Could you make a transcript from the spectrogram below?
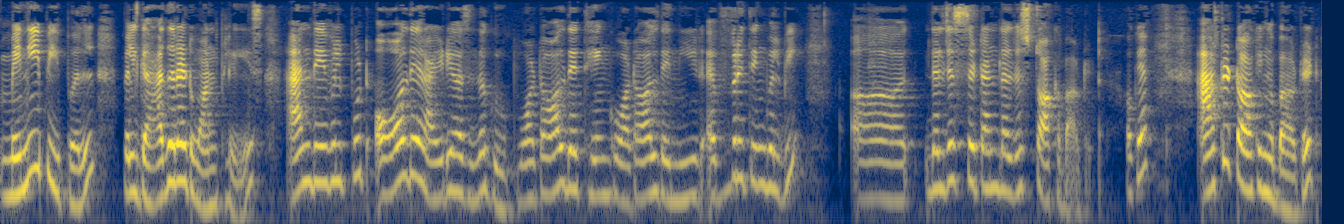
many people will gather at one place and they will put all their ideas in the group. What all they think what all they need everything will be uh, they'll just sit and they'll just talk about it okay? After talking about it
